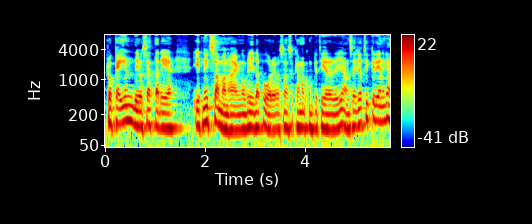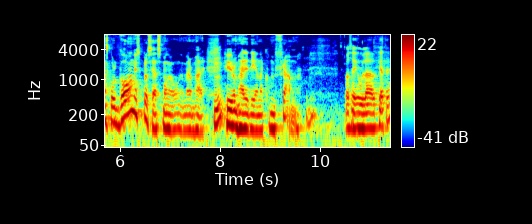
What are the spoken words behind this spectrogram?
plocka in det och sätta det i ett nytt sammanhang och vrida på det och sen så kan man komplettera det igen. Så jag tycker det är en ganska organisk process många gånger med de här, hur de här idéerna kommer fram. Vad säger Ola och Peter?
